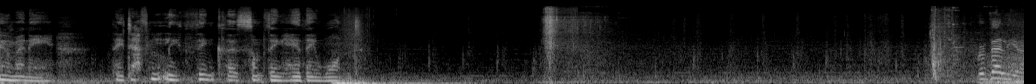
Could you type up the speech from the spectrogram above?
Too many. They definitely think there's something here they want. Revelio.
